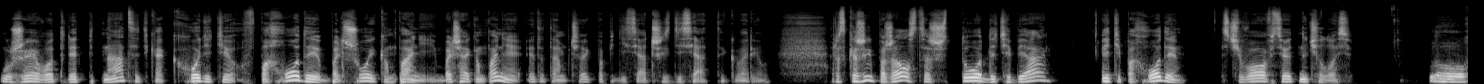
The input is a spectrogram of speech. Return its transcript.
уже вот лет 15, как ходите в походы большой компании. Большая компания – это там человек по 50-60, ты говорил. Расскажи, пожалуйста, что для тебя эти походы, с чего все это началось? Ну,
